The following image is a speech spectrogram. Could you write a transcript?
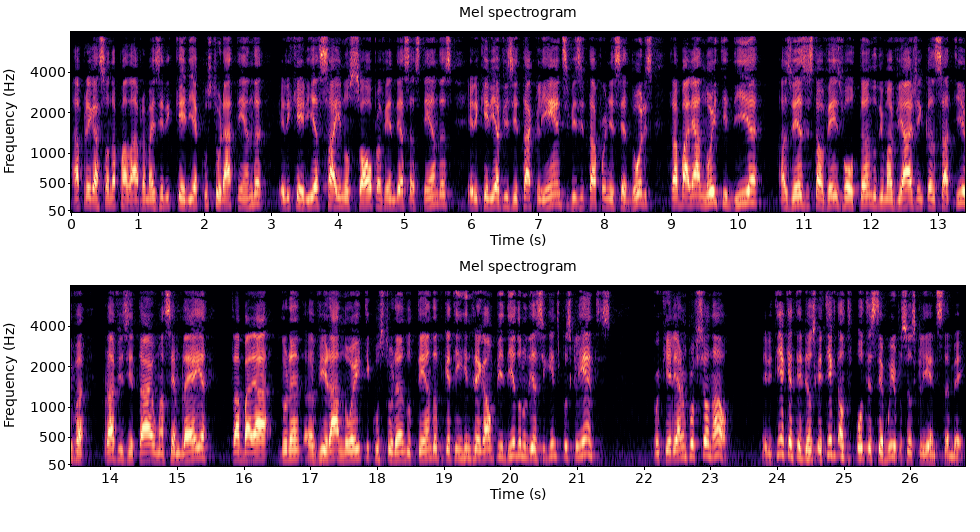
à pregação da palavra, mas ele queria costurar a tenda, ele queria sair no sol para vender essas tendas, ele queria visitar clientes, visitar fornecedores, trabalhar noite e dia às vezes, talvez voltando de uma viagem cansativa para visitar uma assembleia, trabalhar durante, eh, virar à noite costurando tenda, porque tinha que entregar um pedido no dia seguinte para os clientes, porque ele era um profissional. Ele tinha que atender, ele tinha que dar o testemunho para os seus clientes também.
